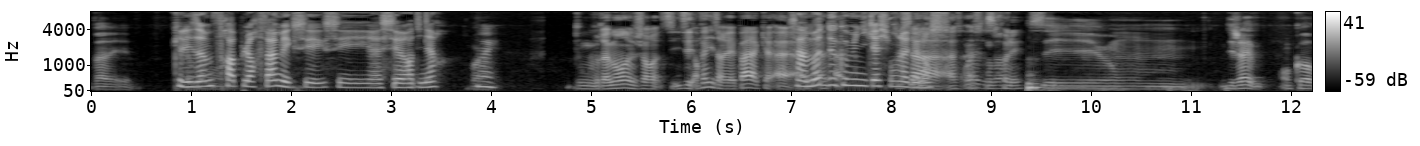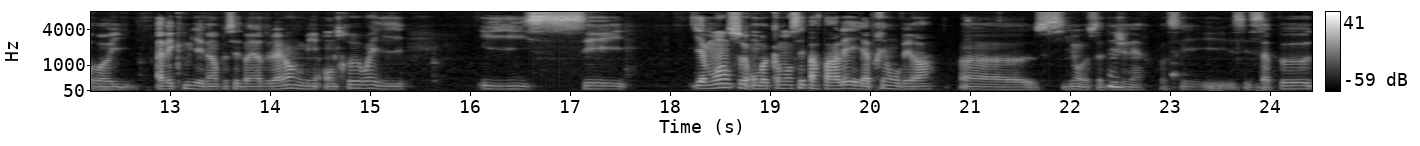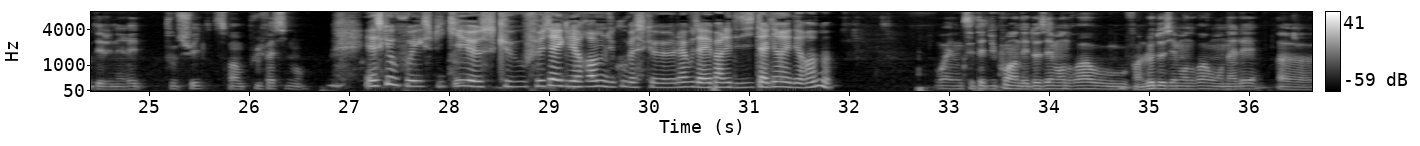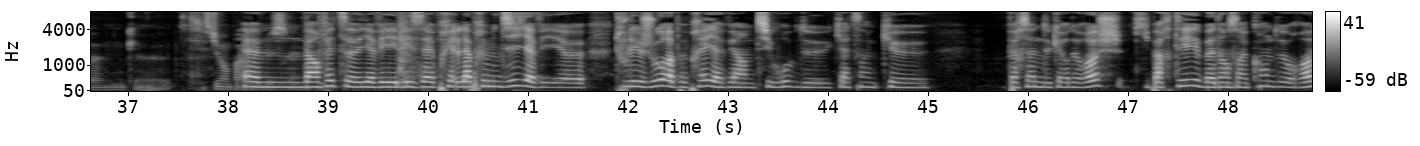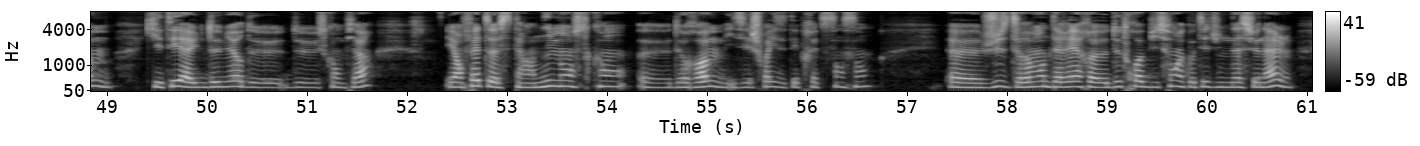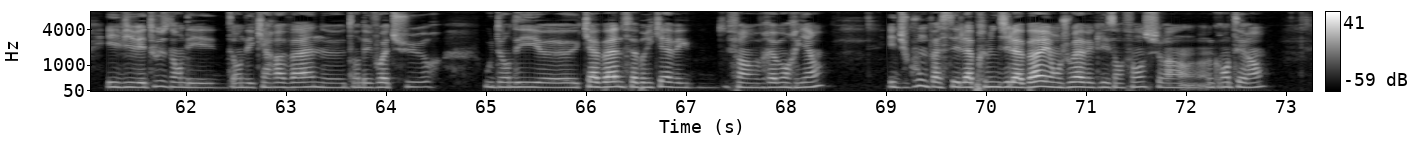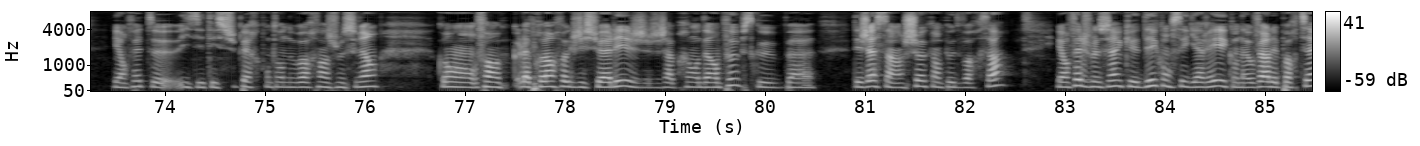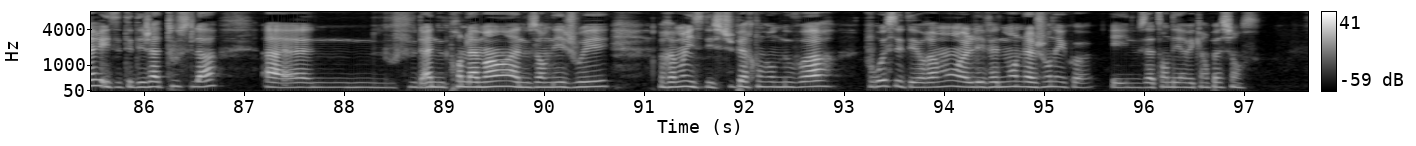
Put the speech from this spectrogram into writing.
bah, Que les hommes frappent leurs femmes et que c'est assez ordinaire. voilà. Ouais. Donc vraiment, genre, ils- en fait, ils n'arrivaient pas à, à- C'est un à- mode de à- communication, la violence. à, à- Ouais, se contrôler. C'est on... déjà encore euh, avec nous il y avait un peu cette barrière de la langue, mais entre eux ouais il, il c'est il y a moins ce on va commencer par parler et après on verra euh, si on- ça Mm. dégénère. quoi. C'est c'est ça peut dégénérer tout de suite, enfin plus facilement. Et Est-ce que vous pouvez expliquer euh, ce que vous faisiez avec les Roms, du coup, parce que là, vous avez parlé des Italiens et des Roms. Ouais donc c'était du coup un des deuxièmes endroits où enfin le deuxième endroit où on allait. Euh, donc euh, si tu veux en parler. Euh, plus. bah en fait, euh, il y avait les après l'après-midi, il y avait euh, tous les jours à peu près, il y avait un petit groupe de 4-5 euh, personnes de Cœur de Roche qui partaient bah, dans un camp de Rome qui était à une demi-heure de, de Scampia. Et en fait, euh, c'était un immense camp euh, de Rome. Ils, je crois, ils étaient près de 500, euh, juste vraiment derrière euh, deux trois buissons à côté d'une nationale. Et ils vivaient tous dans des dans des caravanes, euh, dans des voitures ou dans des euh, cabanes fabriquées avec, enfin vraiment rien. Et du coup, on passait l'après-midi là-bas et on jouait avec les enfants sur un, grand terrain. Et en fait, euh, ils étaient super contents de nous voir. Enfin, je me souviens quand, enfin, la première fois que j'y suis allée, j'appréhendais un peu parce que bah déjà c'est un choc un peu de voir ça. Et en fait, je me souviens que dès qu'on s'est garé et qu'on a ouvert les portières, ils étaient déjà tous là à à nous prendre la main, à nous emmener jouer. Vraiment, ils étaient super contents de nous voir. Pour eux, c'était vraiment euh, l'événement de la journée, quoi. Et ils nous attendaient avec impatience.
